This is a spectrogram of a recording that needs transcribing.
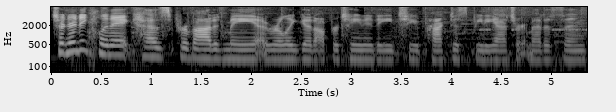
Trinity Clinic has provided me a really good opportunity to practice pediatric medicine.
